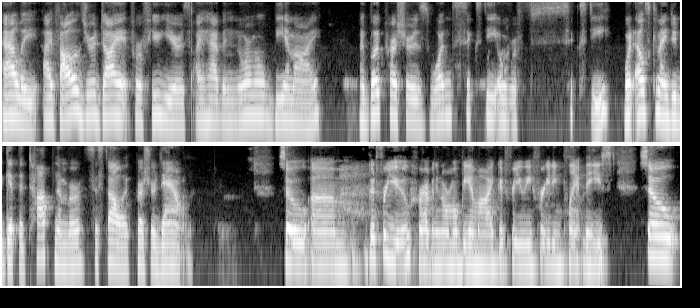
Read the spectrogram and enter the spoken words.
Allie, I followed your diet for a few years. I have a normal BMI. My blood pressure is 160 over 60. What else can I do to get the top number systolic pressure down? So, um, good for you for having a normal BMI. Good for you for eating plant based. So,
